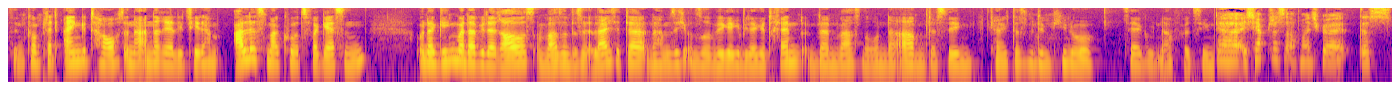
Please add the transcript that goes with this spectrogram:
sind komplett eingetaucht in eine andere Realität, haben alles mal kurz vergessen. Und dann ging man da wieder raus und war so ein bisschen erleichterter und dann haben sich unsere Wege wieder getrennt und dann war es ein runder Abend. Deswegen kann ich das mit dem Kino sehr gut nachvollziehen. Ja, ich habe das auch manchmal, dass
